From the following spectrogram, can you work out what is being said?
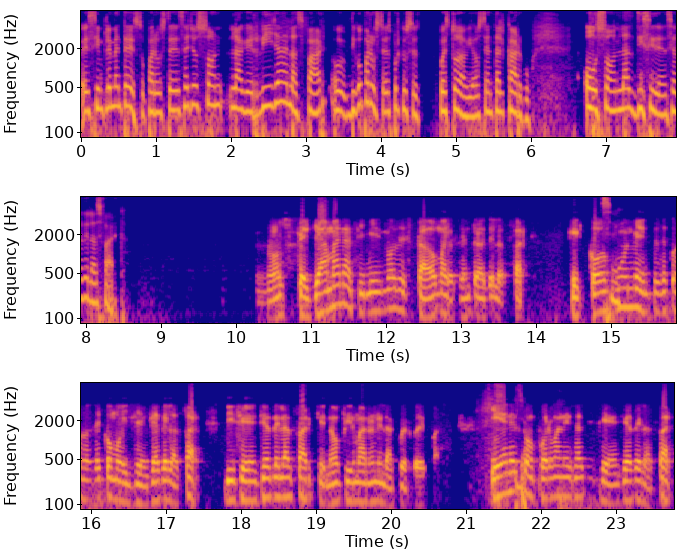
es simplemente esto, para ustedes ellos son la guerrilla de las FARC, o digo para ustedes porque usted pues todavía ostenta el cargo, o son las disidencias de las FARC. No, se llaman a sí mismos Estado Mayor Central de las FARC, que comúnmente se conoce como disidencias de las FARC, disidencias de las FARC que no firmaron el acuerdo de paz. ¿Quiénes conforman esas disidencias de las FARC?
